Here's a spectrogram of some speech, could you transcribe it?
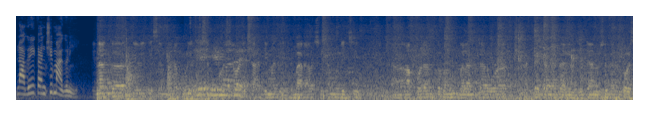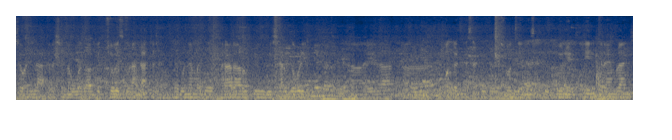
नागरिकांची मागणी. दिनांक तेवीस डिसेंबरला पोलीस स्टेशन कोळसेवाडीच्या हद्दीमध्ये बारा वर्षाच्या मुलीची अपहरण करून बलात्कार व हत्या करण्यात आली होती. त्या अनुषंगाने कोळसेवाडीला अकराशे नव्वद अधिक चोवीस गुन्हा दाखल आहे त्या गुन्ह्यामध्ये फरार आरोपी विशाल गवळी याला पकडण्यासाठी त्याचा शोध घेण्यासाठी युनिट तीन क्राईम ब्रांच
